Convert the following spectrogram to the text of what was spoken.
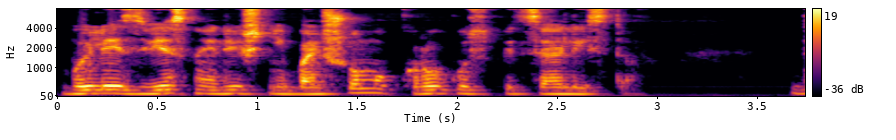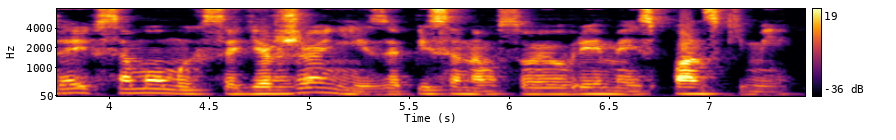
были известны лишь небольшому кругу специалистов. Да и в самом их содержании, записанном в свое время испанскими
